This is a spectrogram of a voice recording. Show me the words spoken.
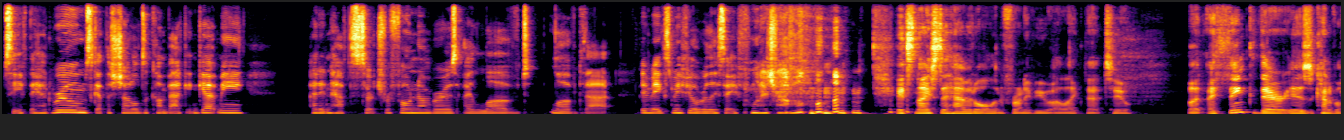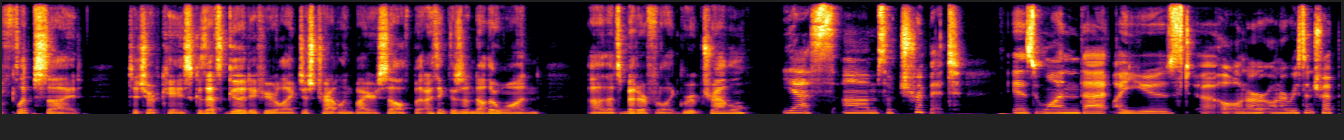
see if they had rooms, get the shuttle to come back and get me. I didn't have to search for phone numbers. I loved loved that. It makes me feel really safe when I travel. it's nice to have it all in front of you. I like that too. But I think there is kind of a flip side to Tripcase because that's good if you're like just traveling by yourself. But I think there's another one uh, that's better for like group travel. Yes. Um, so TripIt is one that I used uh, on our on our recent trip.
